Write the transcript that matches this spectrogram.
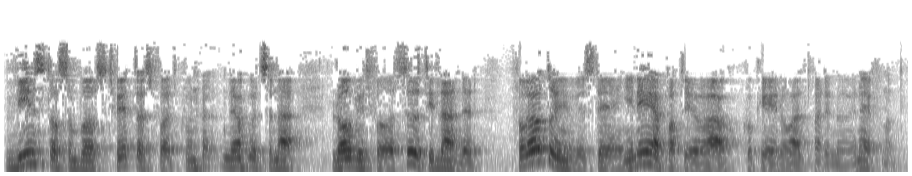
Vinster som behövs tvättas för att kunna något sånär lagligt föras ut i landet för återinvestering i nya partier här, kokain och allt vad det nu än är för någonting.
